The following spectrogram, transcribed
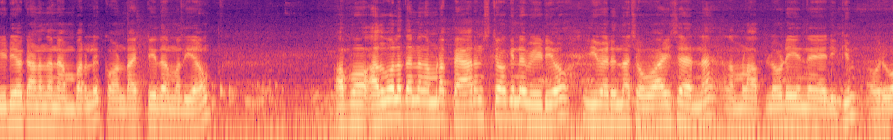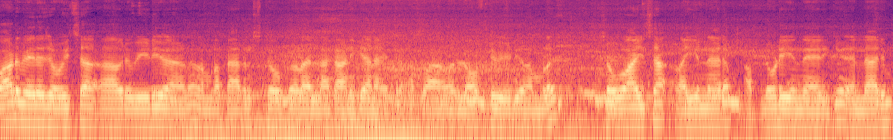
വീഡിയോ കാണുന്ന നമ്പറിൽ കോൺടാക്ട് ചെയ്താൽ മതിയാവും. അപ്പോൾ അതുപോലെ തന്നെ നമ്മുടെ പാരന്റ് സ്റ്റോക്കിന്റെ വീഡിയോ ഈ വരുന്ന ചൊവ്വാഴ്ച തന്നെ നമ്മൾ അപ്ലോഡ് ചെയ്യുന്നതായിരിക്കും. ഒരുപാട് പേര് ചോദിച്ച ഒരു വീഡിയോ ആണ് നമ്മുടെ പാരന്റ് സ്റ്റോക്കുകളെല്ലാം കാണിക്കാനായിട്ട്. അപ്പോൾ ആ ഒരു ലോഫ്റ്റ് വീഡിയോ നമ്മൾ ചൊവ്വാഴ്ച വൈകുന്നേരം അപ്ലോഡ് ചെയ്യുന്നതായിരിക്കും. എല്ലാവരും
